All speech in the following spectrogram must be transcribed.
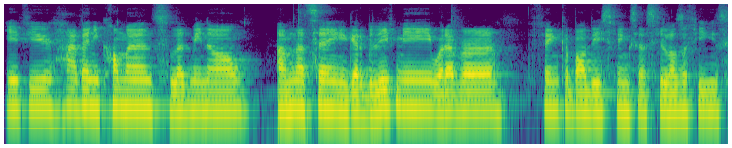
If you have any comments, let me know. I'm not saying you gotta believe me, whatever. Think about these things as philosophies,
